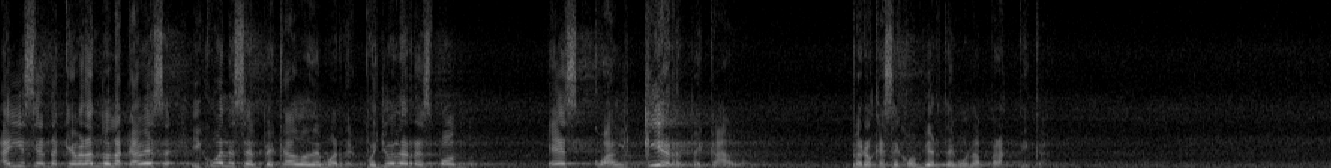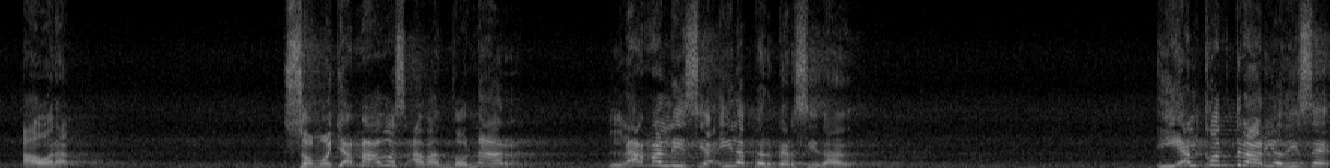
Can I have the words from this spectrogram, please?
ahí se anda quebrando la cabeza. ¿Y cuál es el pecado de muerte? Pues yo le respondo, es cualquier pecado, pero que se convierte en una práctica. Ahora, somos llamados a abandonar la malicia y la perversidad. Y al contrario, dice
